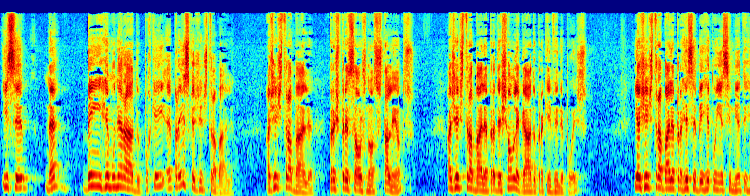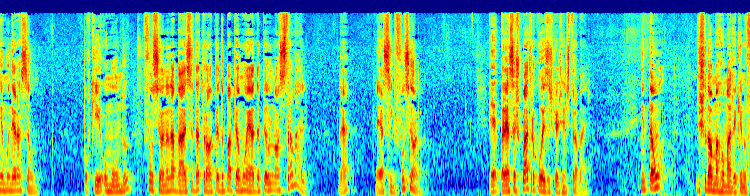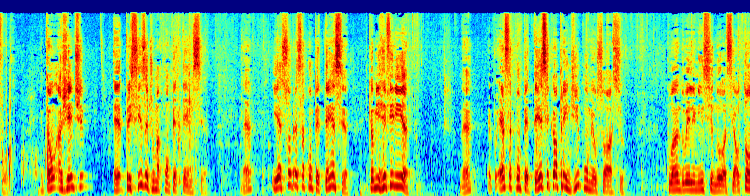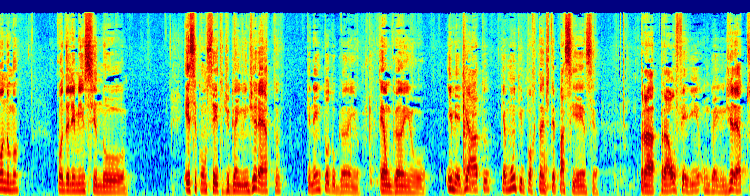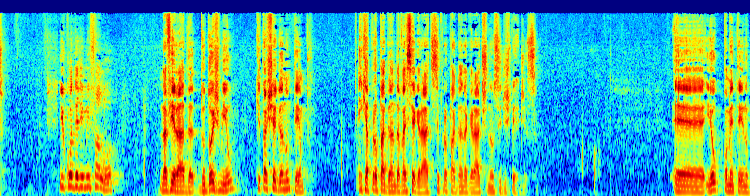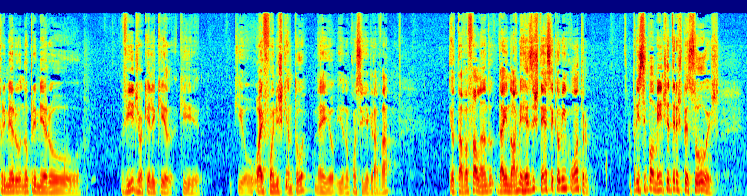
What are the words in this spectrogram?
e ser né, bem remunerado, porque é para isso que a gente trabalha. A gente trabalha para expressar os nossos talentos, a gente trabalha para deixar um legado para quem vem depois, e a gente trabalha para receber reconhecimento e remuneração. Porque o mundo funciona na base da troca do papel moeda pelo nosso trabalho. Né? É assim que funciona. É para essas quatro coisas que a gente trabalha. Então, deixa eu dar uma arrumada aqui no fogo. Então, a gente é, precisa de uma competência né? E é sobre essa competência que eu me referia. Né? É essa competência que eu aprendi com o meu sócio, quando ele me ensinou a ser autônomo, quando ele me ensinou esse conceito de ganho indireto, que nem todo ganho é um ganho imediato, que é muito importante ter paciência para oferir um ganho indireto. E quando ele me falou na virada do 2000 que está chegando um tempo em que a propaganda vai ser grátis e propaganda grátis não se desperdiça. É, eu comentei no primeiro, no primeiro vídeo, aquele que, que, que o iPhone esquentou né, e eu, eu não consegui gravar, eu estava falando da enorme resistência que eu encontro, principalmente entre as pessoas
